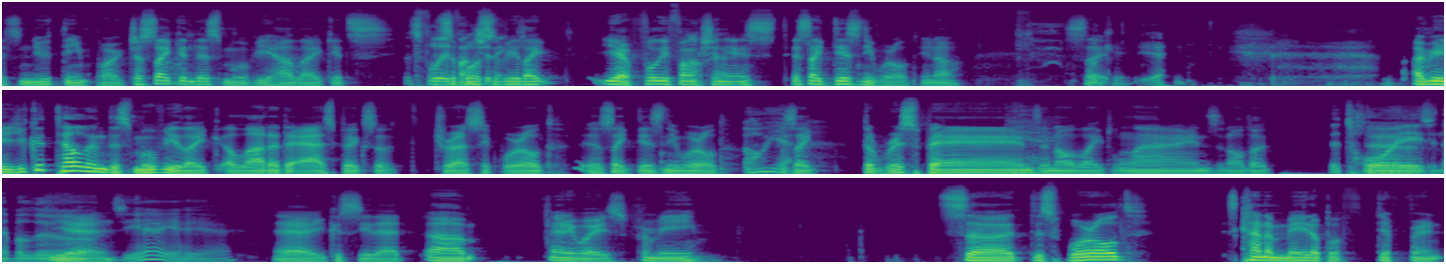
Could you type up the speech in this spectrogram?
it's a new theme park, just like in this movie, how like it's It's fully supposed functioning. to be like yeah, fully functioning. It's it's like Disney World, you know. It's like okay. Yeah. I mean, you could tell in this movie like a lot of the aspects of Jurassic World. It was like Disney World. Oh yeah. It's like the wristbands Yeah. and all like lines and all the the toys and the balloons. Yeah. Yeah. Yeah. yeah, you could see that. Um, anyways, for me, so this world is kind of made up of different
